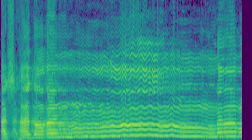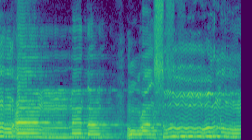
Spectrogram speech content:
أشهد أن محمد رسول الله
